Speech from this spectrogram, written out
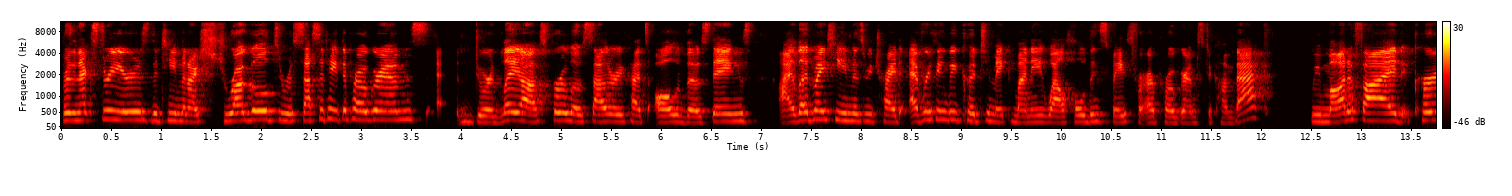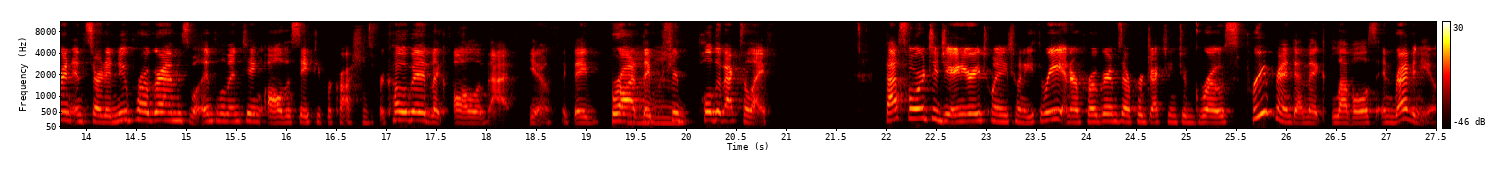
For the next three years, the team and I struggled to resuscitate the programs, endured layoffs, furloughs, salary cuts, all of those things. I led my team as we tried everything we could to make money while holding space for our programs to come back. We modified current and started new programs while implementing all the safety precautions for COVID, like all of that. You know, like they brought, mm-hmm. they pulled it back to life. Fast forward to January 2023, and our programs are projecting to gross pre pandemic levels in revenue.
